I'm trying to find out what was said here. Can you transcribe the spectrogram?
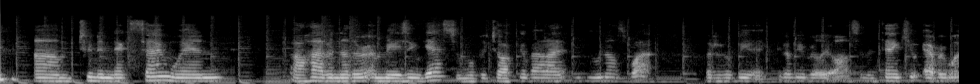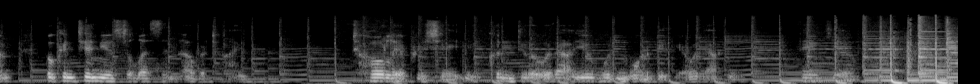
um, tune in next time when I'll have another amazing guest, and we'll be talking about I, who knows what. But it'll be it'll be really awesome. And thank you everyone who continues to listen over time. Totally appreciate you. Couldn't do it without you. Wouldn't want to be here without you. Thank you.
